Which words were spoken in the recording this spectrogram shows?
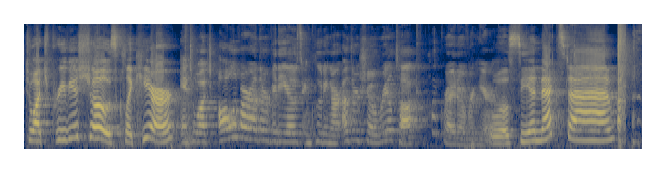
To watch previous shows, click here. And to watch all of our other videos, including our other show, Real Talk, click right over here. We'll see you next time.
